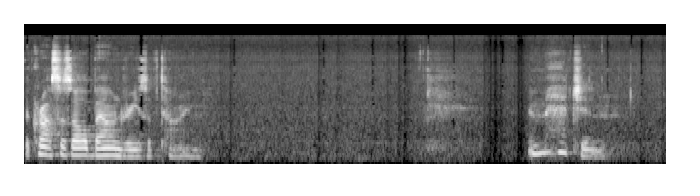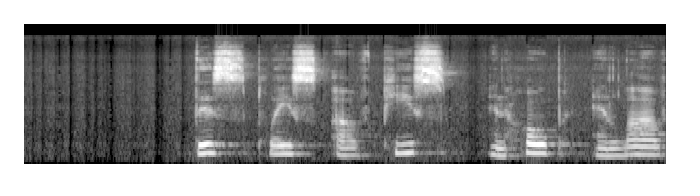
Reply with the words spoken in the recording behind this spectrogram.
that crosses all boundaries of time. Imagine this place of peace and hope and love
